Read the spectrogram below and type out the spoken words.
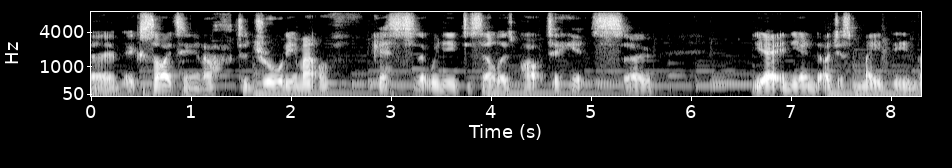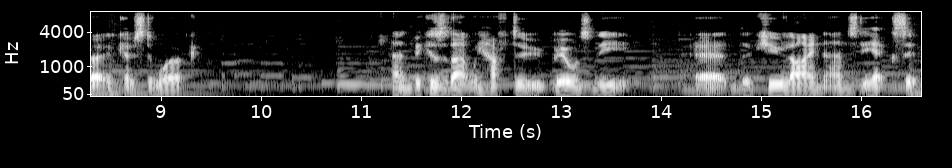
uh, exciting enough to draw the amount of guests that we need to sell those park tickets. So yeah, in the end, I just made the inverted coaster work. And because of that, we have to build the uh, the queue line and the exit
